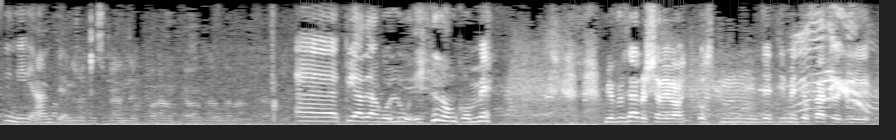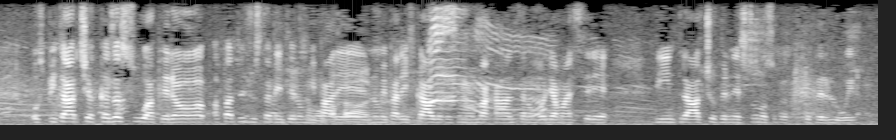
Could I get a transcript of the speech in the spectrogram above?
Quindi niente. Eh, piada con lui, non con me. Mio fratello ci aveva mh, gentilmente offerto di ospitarci a casa sua, però a parte giustamente non mi, pare, non mi pare il caso che siamo in vacanza, non vogliamo essere di intralcio per nessuno, soprattutto per lui.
